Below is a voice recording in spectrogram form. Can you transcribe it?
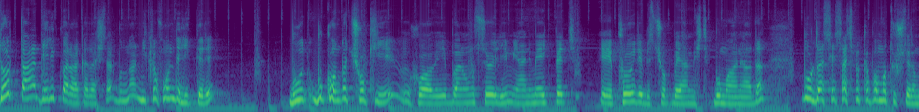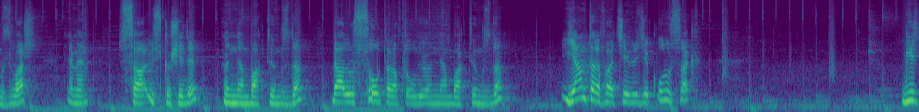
4 tane delik var arkadaşlar. Bunlar mikrofon delikleri. Bu, bu konuda çok iyi Huawei ben onu söyleyeyim. Yani MatePad e, Pro'yu da biz çok beğenmiştik bu manada. Burada ses açma kapama tuşlarımız var. Hemen sağ üst köşede önden baktığımızda. Daha doğrusu sol tarafta oluyor önden baktığımızda. Yan tarafa çevirecek olursak bir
